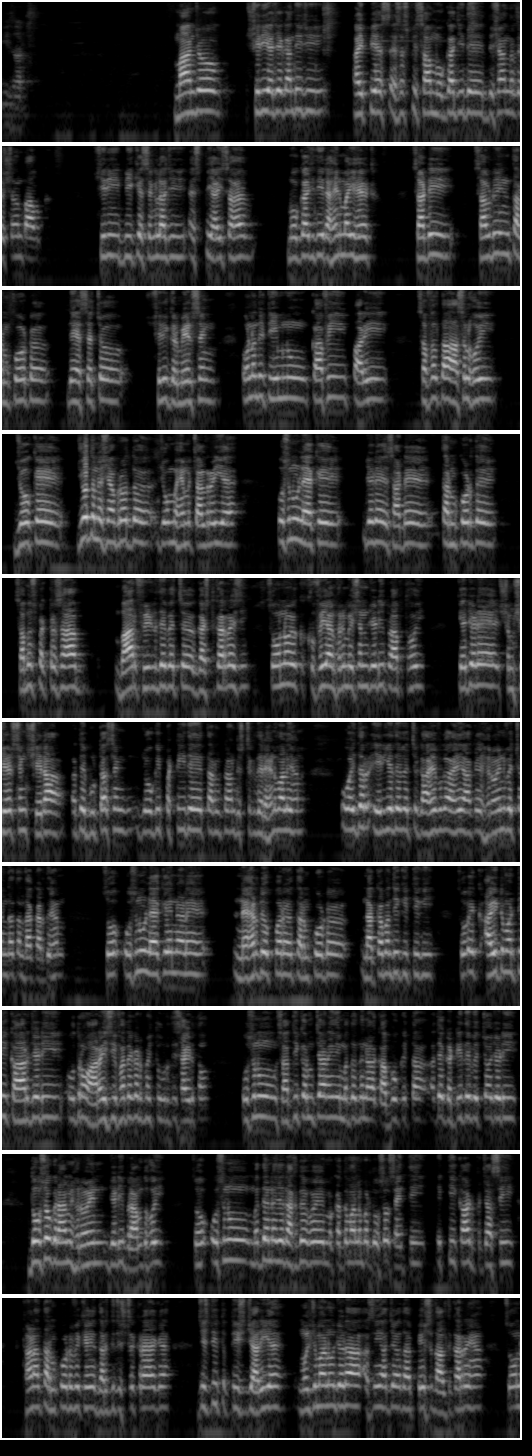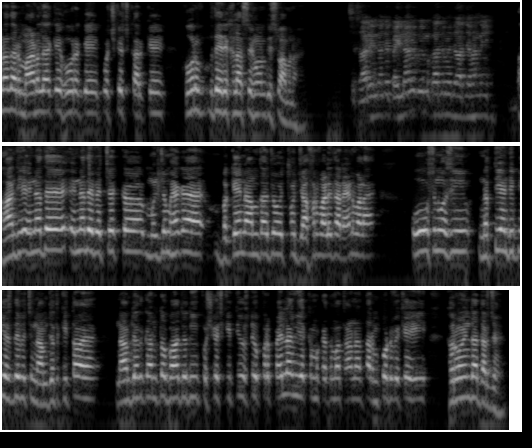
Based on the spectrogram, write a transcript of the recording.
ਜੀ, ਸਰ। ਮਾਨਯੋਗ ਸ਼੍ਰੀ ਅਜੇ Gandhi ji IPS SSP Sahib Moga ਜੀ ਦੇ ਦਿਸ਼ਾ ਨਿਰਦੇਸ਼ਾਂ ਮੁਤਾਬਕ ਸ਼੍ਰੀ ਬੀਕੇ ਸਿੰਗਲਾ ਜੀ ਐਸਪੀਆਈ ਸਾਹਿਬ ਮੋਗਾ ਜੀ ਦੀ ਰਹਿਨਮਾਈ ਹੇਠ ਸਾਡੀ ਸਬ ਡਿਵੀਜ਼ਨ ਧਰਮਕੋਟ ਦੇ ਐਸਐਚਓ ਸ਼੍ਰੀ ਗਰਮੇਲ ਸਿੰਘ, ਉਹਨਾਂ ਦੀ ਟੀਮ ਨੂੰ ਕਾਫੀ ਭਾਰੀ ਸਫਲਤਾ ਹਾਸਲ ਹੋਈ, ਜੋ ਕਿ ਯੁੱਧ ਨਸ਼ਿਆਂ ਵਿਰੁੱਧ ਜੋ ਮੁਹਿੰਮ ਚੱਲ ਰਹੀ ਹੈ, ਉਸ ਨੂੰ ਲੈ ਕੇ ਜਿਹੜੇ ਸਾਡੇ ਧਰਮਕੋਟ ਦੇ ਸਬ ਇੰਸਪੈਕਟਰ ਸਾਹਿਬ ਬਾਹਰ ਫੀਲਡ ਦੇ ਵਿੱਚ ਗਸ਼ਤ ਕਰ ਰਹੇ ਸੀ, ਸੋ ਉਹਨੂੰ ਇੱਕ ਖੁਫੀਆ ਇਨਫੋਰਮੇਸ਼ਨ ਜਿਹੜੀ ਪ੍ਰਾਪਤ ਹੋਈ ਕਿ ਜਿਹੜੇ ਸ਼ਮਸ਼ੇਰ ਸਿੰਘ ਸ਼ੇਰਾ ਅਤੇ ਬੂਟਾ ਸਿੰਘ ਜੋ ਕਿ ਪੱਟੀ ਦੇ ਤਰਨਤਾਰਨ ਡਿਸਟ੍ਰਿਕਟ ਦੇ ਰਹਿਣ ਵਾਲੇ ਹਨ, ਉਹ ਇਧਰ ਏਰੀਆ ਦੇ ਵਿੱਚ ਗਾਹੇ ਵਗਾਹੇ ਆ ਕੇ ਹੈਰੋਇਨ ਵੇਚਣ ਦਾ ਧੰਦਾ ਕਰਦੇ ਹਨ। ਸੋ ਉਸ ਨੂੰ ਲੈ ਕੇ ਇਹਨਾਂ ਨੇ ਨਹਿਰ ਦੇ ਉੱਪਰ ਧਰਮਕੋਟ ਨਾਕਾਬੰਦੀ ਕੀਤੀ ਗਈ। ਸੋ ਇੱਕ i20 ਕਾਰ ਜਿਹੜੀ ਉਧਰੋਂ ਆ ਰਹੀ ਸੀ ਫਤਿਹਗੜ੍ਹ ਮਜ਼ਦੂਰ ਦੀ ਸਾਈਡ ਤੋਂ ਉਸ ਨੂੰ ਸਾਥੀ ਕਰਮਚਾਰੀਆਂ ਦੀ ਮਦਦ ਦੇ ਨਾਲ ਕਾਬੂ ਕੀਤਾ ਅਤੇ ਗੱਡੀ ਦੇ ਵਿੱਚੋਂ ਜਿਹੜੀ 200 ਗ੍ਰਾਮ ਹੈਰੋਇਨ ਜਿਹੜੀ ਬਰਾਮਦ ਹੋਈ, ਸੋ ਉਸ ਨੂੰ ਮੱਦੇਨਜ਼ਰ ਰੱਖਦੇ ਹੋਏ ਮੁਕੱਦਮਾ ਨੰਬਰ 237 2185 ਥਾਣਾ ਧਰਮਕੋਟ ਵਿਖੇ ਦਰਜ ਰਜਿਸਟਰ ਕਰਾਇਆ ਗਿਆ, ਜਿਸ ਦੀ ਤਫਤੀਸ਼ ਜਾਰੀ ਹੈ। ਮੁਲਜ਼ਮਾਂ ਨੂੰ ਜਿਹੜਾ ਅਸੀਂ ਅੱਜ ਦਾ ਪੇਸ਼ ਅਦਾਲਤ ਕਰ ਰਹੇ ਹਾਂ, ਸੋ ਉਹਨਾਂ ਦਾ ਰਿਮਾਂਡ ਲੈ ਕੇ ਹੋਰ ਅੱਗੇ ਪੁੱਛਗਿੱਛ ਕਰਕੇ ਹੋਰ ਵਧੇਰੇ ਖੁਲਾਸੇ ਹੋਣ ਦੀ ਸੰਭਾਵਨਾ ਹੈ। ਸਾਰੇ, ਇਹਨਾਂ ਦੇ ਪਹਿਲਾਂ ਵੀ ਕੋਈ ਮੁਕੱਦਮੇ ਦਰਜ ਹਨ ਜੀ? ਹਾਂਜੀ, ਇਹਨਾਂ ਦੇ ਇਹਨਾਂ ਦੇ ਵਿੱਚ ਇੱਕ ਮੁਲਜ਼ਮ ਹੈਗਾ ਬੱਗੇ ਨਾਮ ਦਾ, ਜੋ ਇੱਥੋਂ ਜਾਫਰ ਵਾਲੇ ਦਾ ਰਹਿਣ ਵਾਲਾ ਹੈ। ਉਹ ਉਸ ਨੂੰ ਅਸੀਂ 29 ਐਨਡੀਪੀਐਸ ਦੇ ਵਿੱਚ ਨਾਮਜ਼ਦ ਕੀਤਾ ਹੋਇਆ ਹੈ। ਨਾਮਜ਼ਦ ਕਰਨ ਤੋਂ ਬਾਅਦ ਜਦੋਂ ਪੁੱਛਗਿੱਛ ਕੀਤੀ ਉਸ ਦੇ ਉੱਪਰ ਪਹਿਲਾਂ ਵੀ ਇੱਕ ਮੁਕੱਦਮਾ ਥਾਣਾ ਧਰਮਕੋਟ ਵਿਖੇ ਹੀ ਹੈਰੋਇਨ ਦਾ ਦਰਜ ਹੈ।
